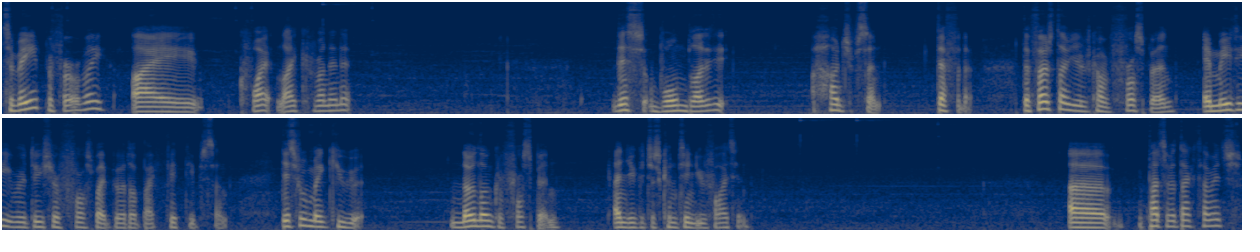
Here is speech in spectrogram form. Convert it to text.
To me, preferably, I quite like running it. This warm blooded, hundred percent, definite. The first time you become frostburn, immediately reduce your frostbite build up by fifty percent. This will make you no longer frostbitten and you could just continue fighting. Uh, passive attack damage.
